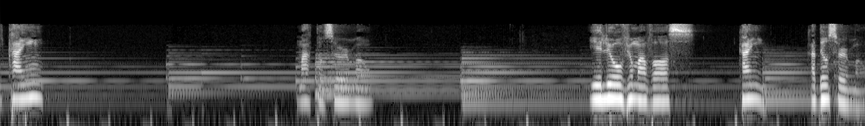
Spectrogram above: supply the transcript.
E Caim mata o seu irmão. E ele ouve uma voz Caim, cadê o seu irmão?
